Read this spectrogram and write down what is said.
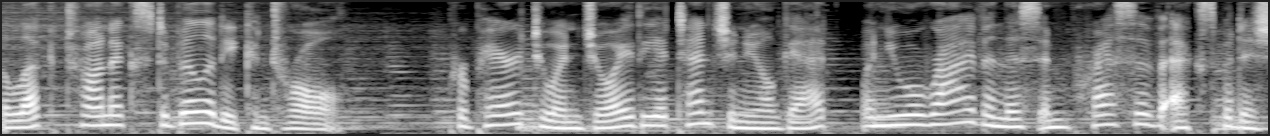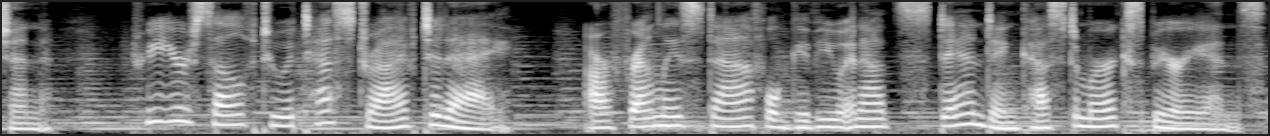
electronic stability control. Prepare to enjoy the attention you'll get when you arrive in this impressive expedition. Treat yourself to a test drive today. Our friendly staff will give you an outstanding customer experience.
